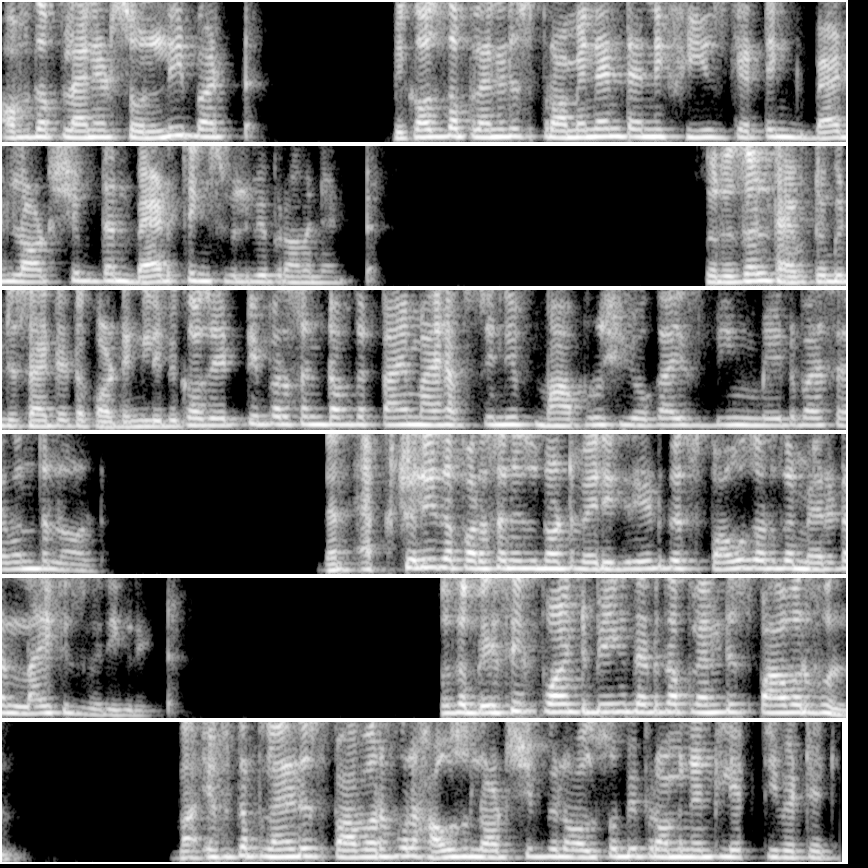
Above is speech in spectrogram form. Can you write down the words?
of the planets only, but because the planet is prominent and if he is getting bad lordship, then bad things will be prominent. So result have to be decided accordingly because 80% of the time I have seen if Mahapurush Yoga is being made by seventh lord, then actually the person is not very great. The spouse or the marital life is very great. So the basic point being that the planet is powerful. But if the planet is powerful, house lordship will also be prominently activated.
